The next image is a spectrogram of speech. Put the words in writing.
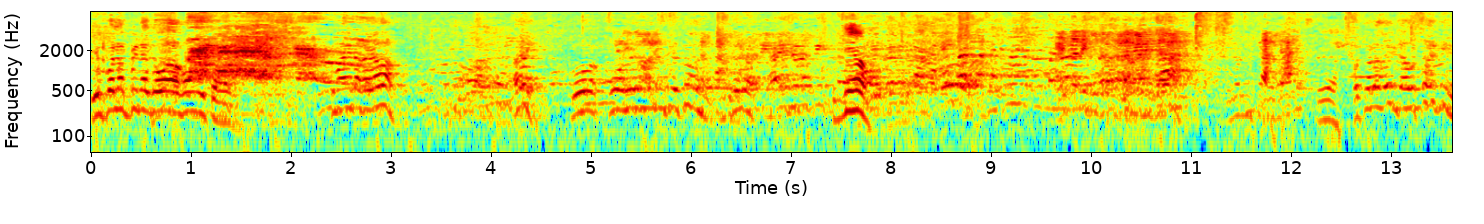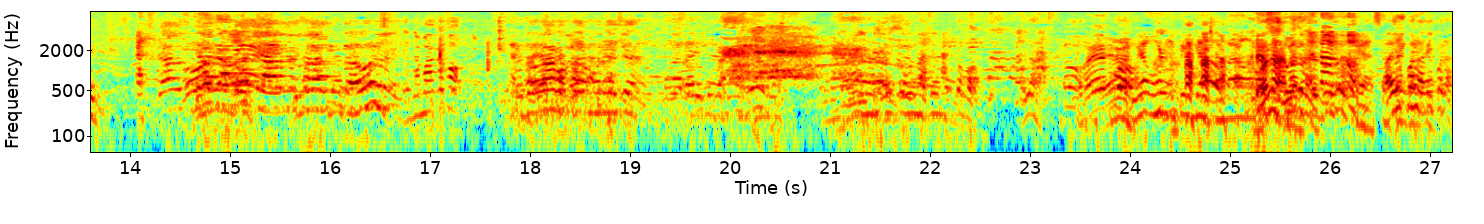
yung palang pinagawa ko ito. Kumain na kayo? Ay, kuha, kuha na naman ito. Sige. Ba't wala kayong daw sa akin? Oo, daw sa Dahon? Naman ka po. Nagawa ko pa muna siya. Wala, wala. Ayun pala, ayun pala.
